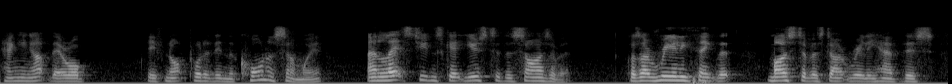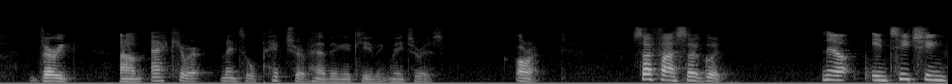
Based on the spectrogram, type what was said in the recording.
hanging up there, or if not, put it in the corner somewhere and let students get used to the size of it. Because I really think that most of us don't really have this very um, accurate mental picture of how big a cubic meter is. All right. So far, so good. Now, in teaching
